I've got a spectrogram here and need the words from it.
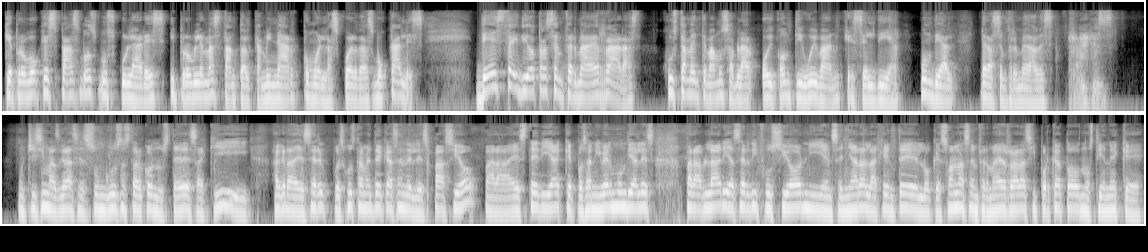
que provoca espasmos musculares y problemas tanto al caminar como en las cuerdas vocales. De esta y de otras enfermedades raras, justamente vamos a hablar hoy contigo, Iván, que es el Día Mundial de las Enfermedades Raras. Muchísimas gracias, es un gusto estar con ustedes aquí y agradecer pues justamente que hacen el espacio para este día que pues a nivel mundial es para hablar y hacer difusión y enseñar a la gente lo que son las enfermedades raras y por qué a todos nos tiene que,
